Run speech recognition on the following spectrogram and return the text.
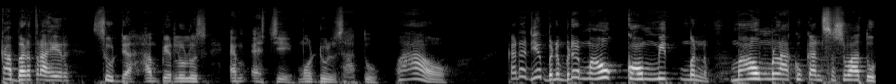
kabar terakhir, sudah hampir lulus MSG modul 1. Wow, karena dia benar-benar mau komitmen, mau melakukan sesuatu.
